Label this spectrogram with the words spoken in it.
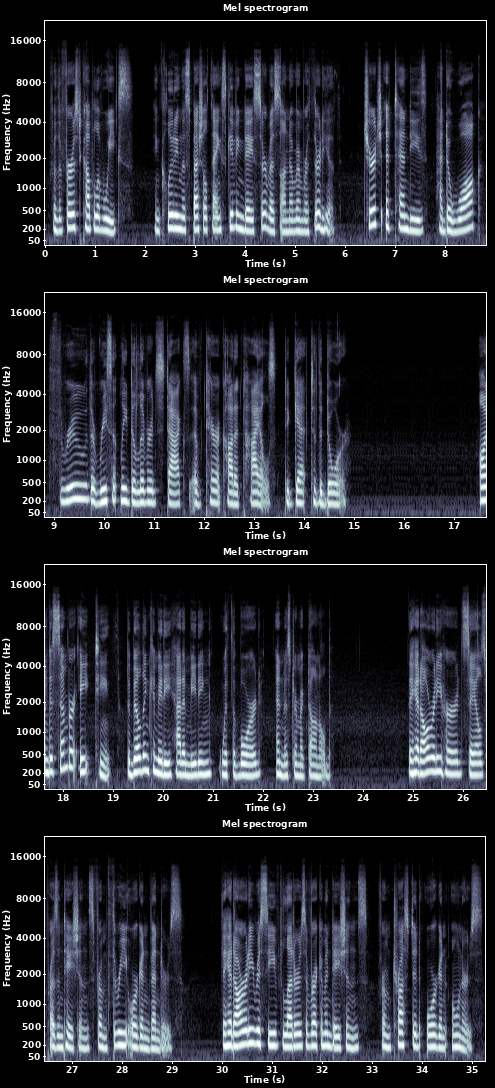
For the first couple of weeks, including the special Thanksgiving Day service on November 30th, church attendees had to walk through the recently delivered stacks of terracotta tiles to get to the door. On December 18th, the building committee had a meeting with the board and Mr. MacDonald. They had already heard sales presentations from three organ vendors. They had already received letters of recommendations from trusted organ owners.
